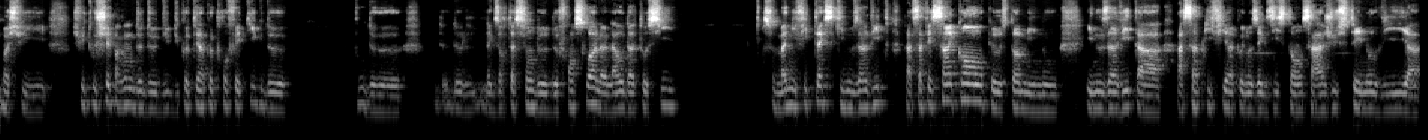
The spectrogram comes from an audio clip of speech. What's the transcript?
moi, je suis, je suis touché, par exemple, du, côté un peu prophétique de, de, de l'exhortation de, François, la Laudato aussi, ce magnifique texte qui nous invite, ça fait cinq ans que cet homme il nous, il nous invite à, à, simplifier un peu nos existences, à ajuster nos vies, à,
